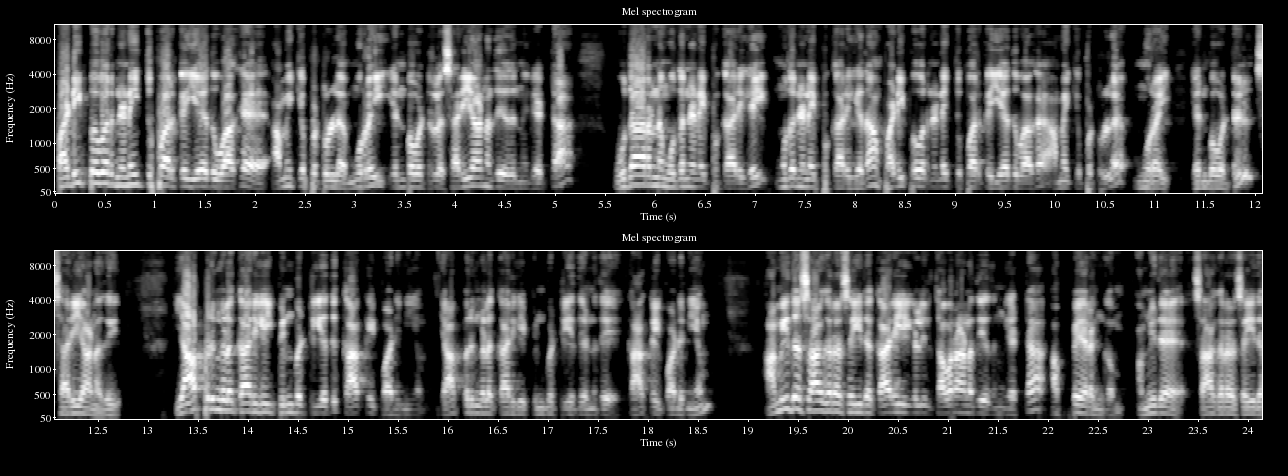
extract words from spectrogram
படிப்பவர் நினைத்து பார்க்க ஏதுவாக அமைக்கப்பட்டுள்ள முறை என்பவற்றில் சரியானது எதுன்னு கேட்டால் உதாரண முதநினைப்பு காரிகை முதநினைப்பு காரிகை தான் படிப்பவர் நினைத்து பார்க்க ஏதுவாக அமைக்கப்பட்டுள்ள முறை என்பவற்றில் சரியானது. யாப்பெருங்கல காரிகை பின்பற்றியது காக்கை பாடினியம் யாப்பெருங்கல காரிகை பின்பற்றியது என்னது? காக்கை பாடினியம் அமித சாகரர் செய்த காரிகைகளில் தவறானது எதுன்னு கேட்டா அப்பேரங்கம். அமித சாகரர் செய்த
